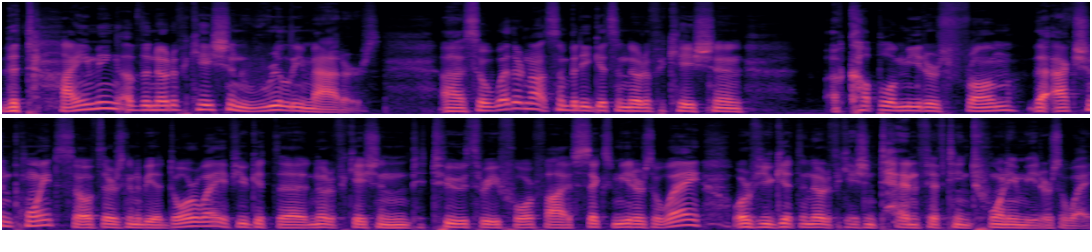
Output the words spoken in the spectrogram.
the timing of the notification really matters. Uh, so whether or not somebody gets a notification a couple of meters from the action point. So if there's going to be a doorway, if you get the notification two, three, four, five, six meters away, or if you get the notification 10, 15, 20 meters away,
